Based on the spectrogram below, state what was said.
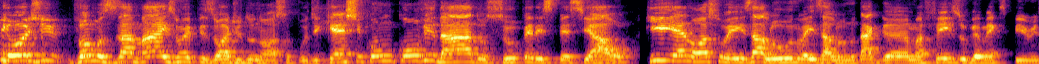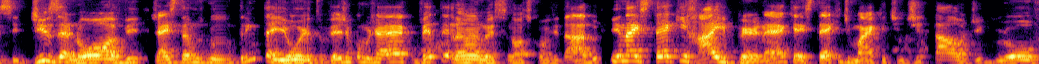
E hoje vamos a mais um episódio do nosso podcast com um convidado super especial, que é nosso ex-aluno, ex-aluno da Gama, fez o Gama Experience 19, já estamos no 38, veja como já é veterano esse nosso convidado, e na Stack Hyper, né, que é a stack de marketing digital, de growth,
